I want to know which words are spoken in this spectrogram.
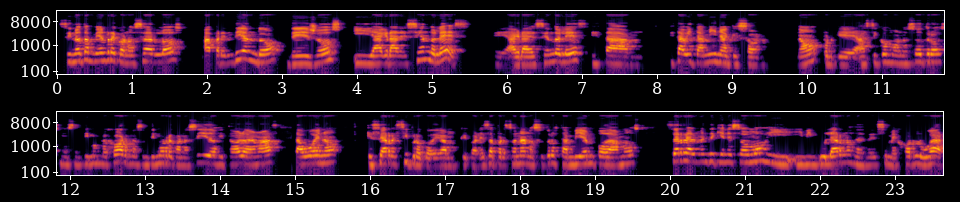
sino también reconocerlos aprendiendo de ellos y agradeciéndoles, eh, agradeciéndoles esta, esta vitamina que son, ¿no? Porque así como nosotros nos sentimos mejor, nos sentimos reconocidos y todo lo demás, está bueno que sea recíproco, digamos, que con esa persona nosotros también podamos ser realmente quienes somos y vincularnos desde ese mejor lugar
